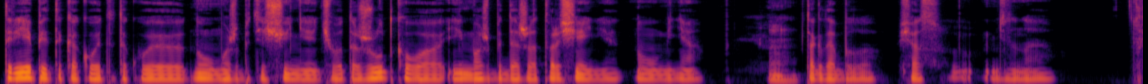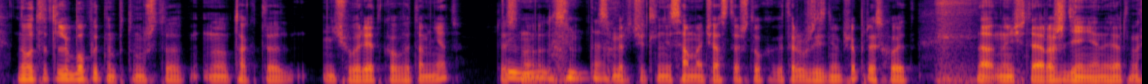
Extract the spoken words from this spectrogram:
трепет и какое-то такое, ну, может быть, ощущение чего-то жуткого и, может быть, даже отвращение. Ну, у меня mm. тогда было. Сейчас не знаю. Ну, вот это любопытно, потому что, ну, так-то ничего редкого в этом нет. То есть, ну, да. смерть чуть ли не самая частая штука, которая в жизни вообще происходит. Да, ну, не считая рождения, наверное.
